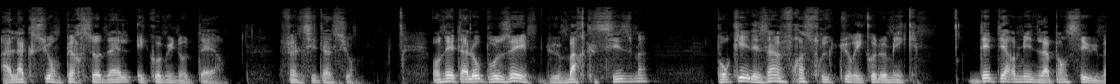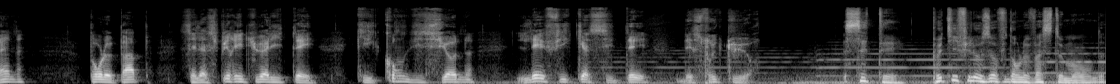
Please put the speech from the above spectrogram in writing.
à l'action personnelle et communautaire. Fin de citation. On est à l'opposé du marxisme pour qui les infrastructures économiques déterminent la pensée humaine. Pour le pape, c'est la spiritualité qui conditionne l'efficacité des structures. C'était Petit philosophe dans le vaste monde,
